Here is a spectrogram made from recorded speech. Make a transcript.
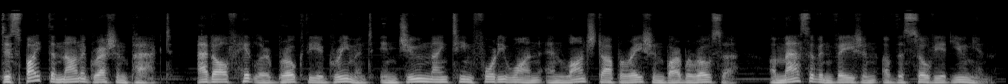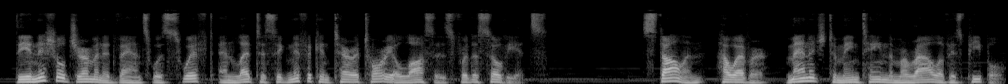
Despite the non-aggression pact, Adolf Hitler broke the agreement in June 1941 and launched Operation Barbarossa, a massive invasion of the Soviet Union. The initial German advance was swift and led to significant territorial losses for the Soviets. Stalin, however, managed to maintain the morale of his people,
